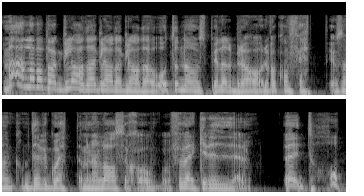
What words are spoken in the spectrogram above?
Men alla var bara glada, glada, glada. Och Otto Know spelade bra och det var konfetti och sen kom David Guetta med någon lasershow och fyrverkerier. Eh, topp!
